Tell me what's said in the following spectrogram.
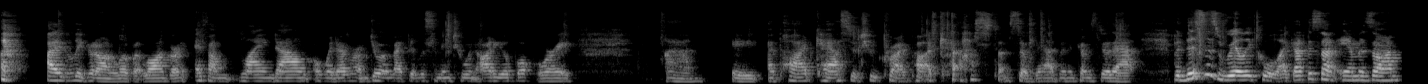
I leave it on a little bit longer if I'm lying down or whatever I'm doing. I might be listening to an audiobook or a um, a, a podcast, a true crime podcast. I'm so bad when it comes to that. But this is really cool. I got this on Amazon.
